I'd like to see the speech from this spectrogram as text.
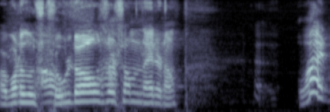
or one of those Oh, troll dolls or something. I don't know. What?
